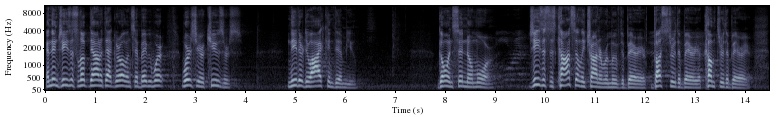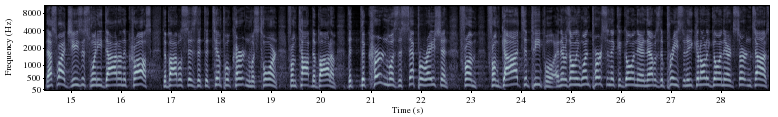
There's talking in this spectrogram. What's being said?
And then Jesus looked down at that girl and said, Baby, where, where's your accusers? Neither do I condemn you. Go and sin no more. Jesus is constantly trying to remove the barrier, bust through the barrier, come through the barrier. That's why Jesus, when he died on the cross, the Bible says that the temple curtain was torn from top to bottom. The, the curtain was the separation from, from God to people. And there was only one person that could go in there, and that was the priest. And he could only go in there at certain times.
